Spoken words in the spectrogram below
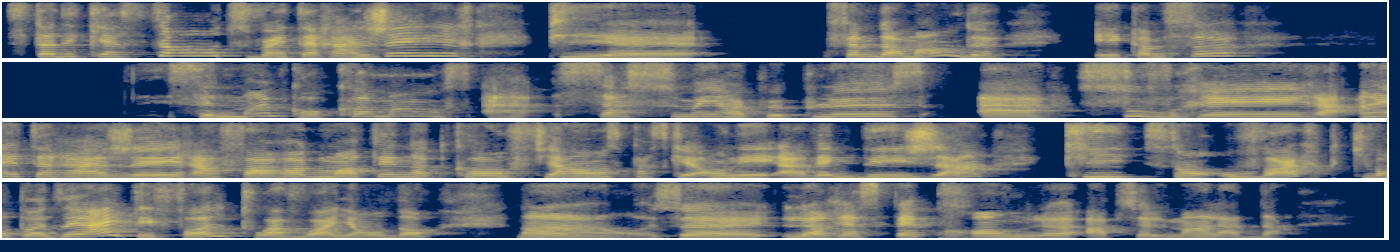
Si tu as des questions, tu veux interagir, puis euh, fais une demande. Et comme ça, c'est de même qu'on commence à s'assumer un peu plus, à s'ouvrir, à interagir, à faire augmenter notre confiance parce qu'on est avec des gens qui sont ouverts puis qui vont pas dire Hey, t'es folle, toi, voyons donc. Non, ça, le respect prône là, absolument là-dedans.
